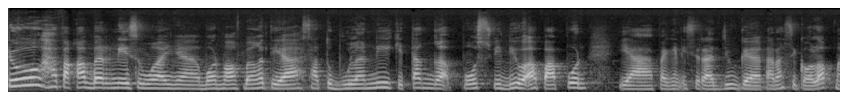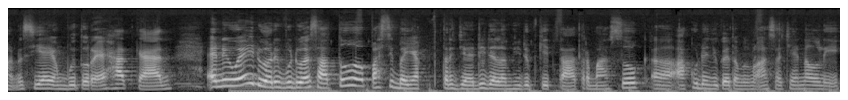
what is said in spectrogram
Duh apa kabar nih semuanya? Mohon maaf banget ya Satu bulan nih kita nggak post video apa pun. Ya pengen istirahat juga Karena psikolog manusia yang butuh rehat kan? Anyway 2021 pasti banyak terjadi dalam hidup kita Termasuk uh, aku dan juga teman-teman Analisa Channel nih.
